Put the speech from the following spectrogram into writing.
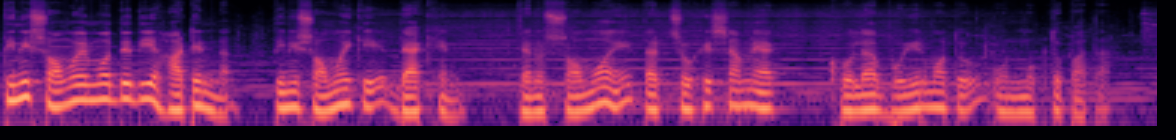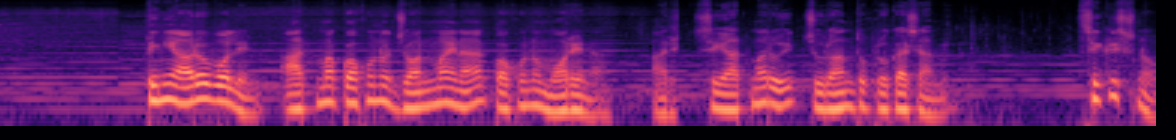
তিনি সময়ের মধ্যে দিয়ে হাঁটেন না, তিনি সময়কে দেখেন, যেন সময় তার চোখের সামনে এক খোলা বইয়ের মতো উন্মুক্ত পাতা। তিনি আরও বলেন, আত্মা কখনো জন্মায় না, কখনো মরে না, আর সেই আত্মারই চূড়ান্ত প্রকাশ আমি। শ্রীকৃষ্ণ,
